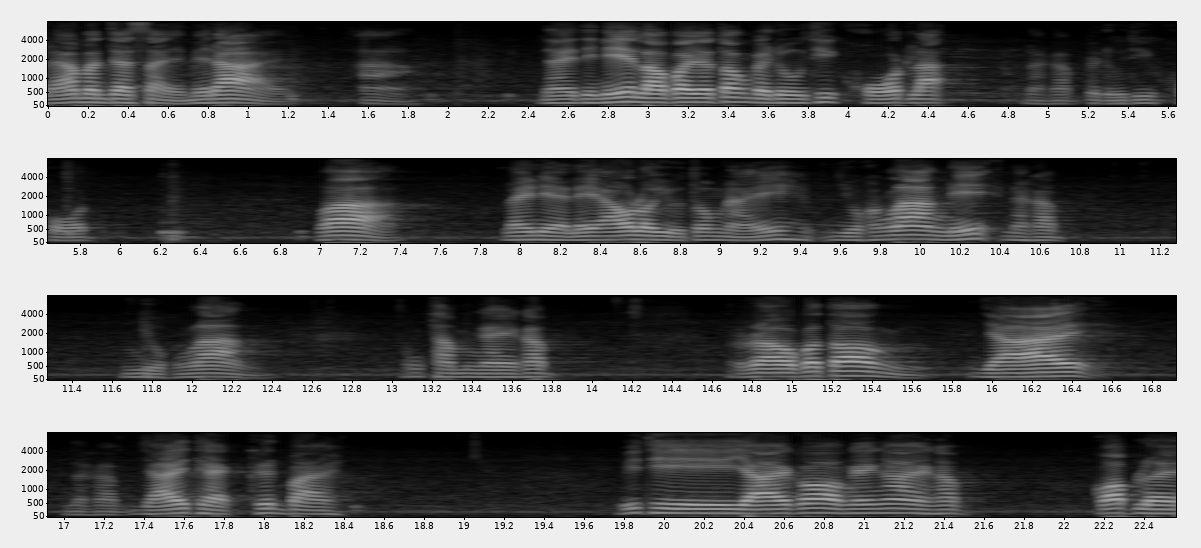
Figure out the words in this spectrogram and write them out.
แล้วมันจะใส่ไม่ได้ ในทีนี้เราก็จะต้องไปดูที่โค้ดละ นะครับ ไปดูที่โค้ดว่าไรเนี่ย layout เราอยู่ตรงไหน อยู่ข้างล่างนี้นะครับมันอยู่ข้างล่าง ต้องทำไงครับ เราก็ต้องย้ายนะครับ ย้ายแท็กขึ้นไป วิธีย้ายก็ง่าย ๆครับก๊อปเลย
